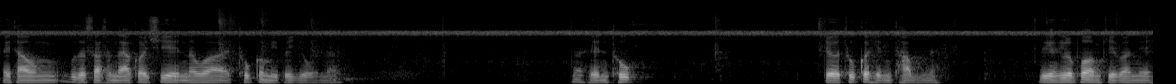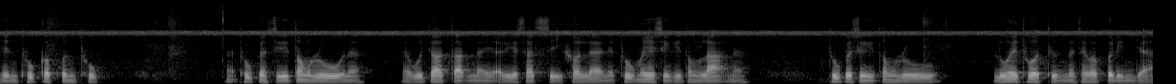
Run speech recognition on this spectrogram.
ในทางพุทธศาสนาก็เชื่อนะว่า ทุกข์ก็มีประโยชน์นะเห็นทุกข์เจอทุกข์ก็เห็นธรรมนะเรียนที่หลวงพ่อเขียนว่าเนี่ยเห็นทุกข์ก็พ้นทุกข์ทุกข์เป็นสิ่งที่ต้องรู้นะพระพุทธเจ้าตรัสในอริยสัจสี่ข้อแรกเนี่ยทุกข์ไม่ใช่สิ่งที่ต้องละนะทุกข์เป็นสิ่งที่ต้องรู้ รู้ให้ทั่วถึงนั่นใช่ว่าปริญญา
